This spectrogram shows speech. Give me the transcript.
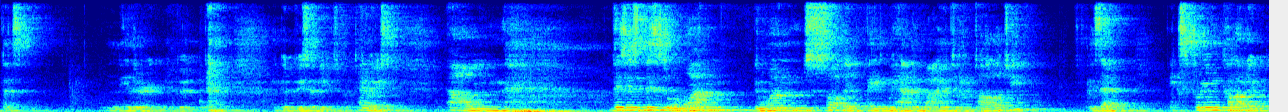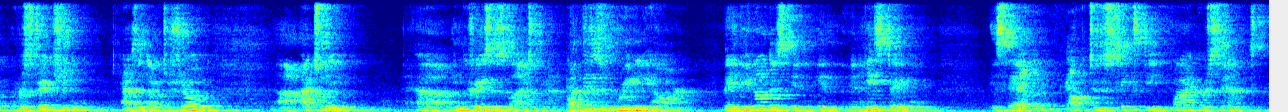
That's neither a good a good piece of news. But anyways, um, this is this is one the one solid thing we have in biogerontology is that extreme caloric restriction, as the doctor showed, uh, actually uh, increases lifespan. But this is really hard. Now, if you notice in, in, in his table, it said up to 65%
